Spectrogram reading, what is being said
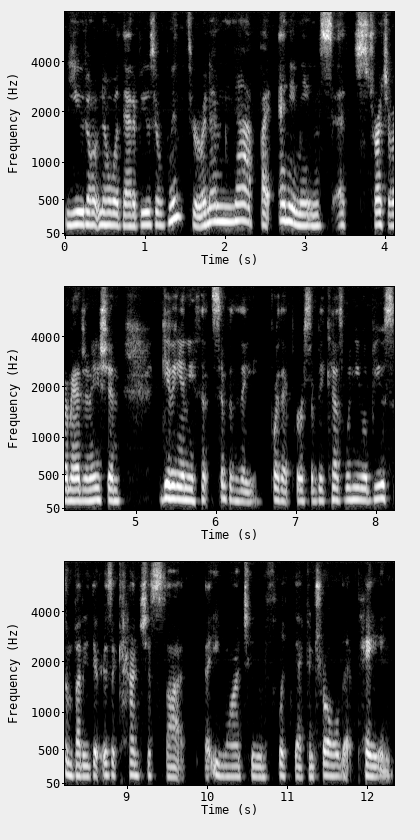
You don't know what that abuser went through. And I'm not by any means a stretch of imagination giving any sympathy for that person because when you abuse somebody, there is a conscious thought that you want to inflict that control, that pain,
